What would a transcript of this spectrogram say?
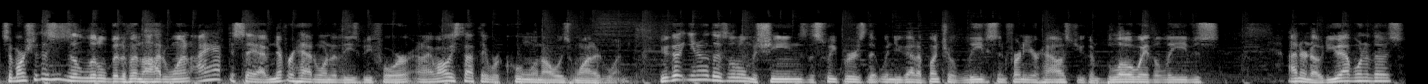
So, Marsha, this is a little bit of an odd one. I have to say, I've never had one of these before, and I've always thought they were cool and always wanted one. You got, you know, those little machines, the sweepers, that when you got a bunch of leaves in front of your house, you can blow away the leaves. I don't know. Do you have one of those?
